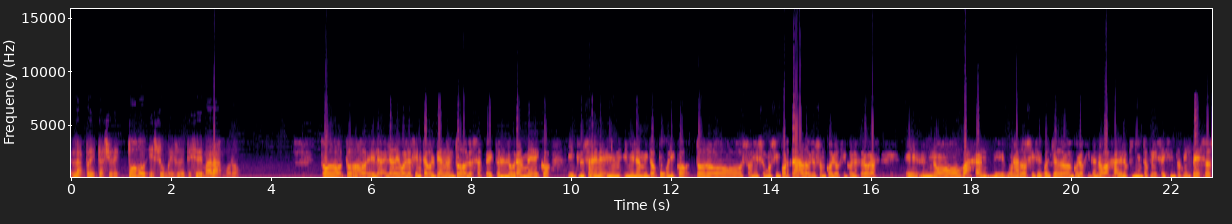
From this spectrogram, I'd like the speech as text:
las prestaciones, todo es, es una especie de marasmo, ¿no? Todo, todo, eh, la, la devaluación está golpeando en todos los aspectos, en el lograr médico, incluso en, en- en el ámbito público, todo son insumos importados, los oncológicos, las drogas eh, no bajan, de una dosis de cualquier droga oncológica no baja de los 500 mil, 600 mil pesos,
